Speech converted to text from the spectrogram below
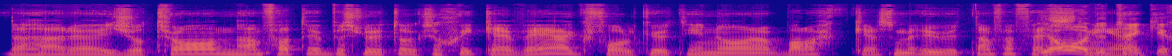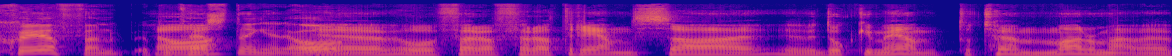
Det här eh, Jotran, han fattar ju beslut också att skicka iväg folk ut i några baracker som är utanför fästningen. Ja, du tänker chefen på ja, fästningen. Ja, eh, och för, för att rensa eh, dokument och tömma de här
